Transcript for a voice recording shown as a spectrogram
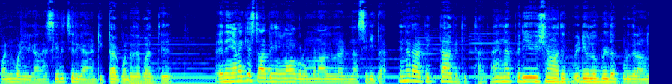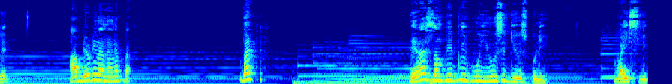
ஃபன் பண்ணியிருக்காங்க சிரிச்சிருக்காங்க டிக்டாக் பண்ணுறதை பார்த்து. ஏன்னா எனக்கே ஸ்டார்டிங்லாம் ரொம்ப நாள் முன்னாடி நான் சிரிப்பேன். என்னடா டிக்டாக் டிக்டாக் என்ன பெரிய விஷயம் அதுக்கு பெரிய பில்டப் கொடுக்குறாங்களே? அப்படி இப்படி நான் நினைப்பேன். But there are some people who use it usefully wisely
